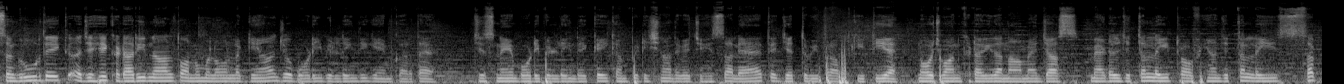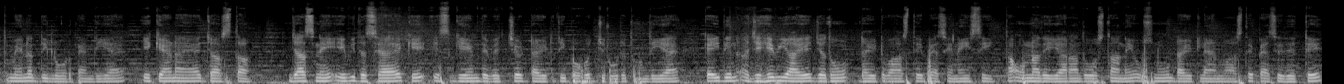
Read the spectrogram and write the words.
ਸੰਗਰੂਰ ਦੇ ਇੱਕ ਅਜਿਹੇ ਖਿਡਾਰੀ ਨਾਲ ਤੁਹਾਨੂੰ ਮਿਲਾਉਣ ਲੱਗੇ ਹਾਂ ਜੋ ਬੋਡੀ ਬਿਲਡਿੰਗ ਦੀ ਗੇਮ ਕਰਦਾ ਹੈ ਜਿਸ ਨੇ ਬੋਡੀ ਬਿਲਡਿੰਗ ਦੇ ਕਈ ਕੰਪੀਟੀਸ਼ਨਾਂ ਦੇ ਵਿੱਚ ਹਿੱਸਾ ਲਿਆ ਹੈ ਤੇ ਜਿੱਤ ਵੀ ਪ੍ਰਾਪਤ ਕੀਤੀ ਹੈ। ਨੌਜਵਾਨ ਖਿਡਾਰੀ ਦਾ ਨਾਮ ਹੈ ਜਸ। ਮੈਡਲ ਜਿੱਤਣ ਲਈ ਟਰਾਫੀਆਂ ਜਿੱਤਣ ਲਈ ਸਖਤ ਮਿਹਨਤ ਦੀ ਲੋੜ ਪੈਂਦੀ ਹੈ। ਇਹ ਕਹਿਣਾ ਹੈ ਜਸ ਦਾ। ਜਸ ਨੇ ਇਹ ਵੀ ਦੱਸਿਆ ਹੈ ਕਿ ਇਸ ਗੇਮ ਦੇ ਵਿੱਚ ਡਾਈਟ ਦੀ ਬਹੁਤ ਜ਼ਰੂਰਤ ਹੁੰਦੀ ਹੈ। ਕਈ ਦਿਨ ਅਜਿਹੇ ਵੀ ਆਏ ਜਦੋਂ ਡਾਈਟ ਵਾਸਤੇ ਪੈਸੇ ਨਹੀਂ ਸੀ, ਤਾਂ ਉਹਨਾਂ ਦੇ ਯਾਰਾਂ ਦੋਸਤਾਂ ਨੇ ਉਸ ਨੂੰ ਡਾਈਟ ਲੈਣ ਵਾਸਤੇ ਪੈਸੇ ਦਿੱਤੇ।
